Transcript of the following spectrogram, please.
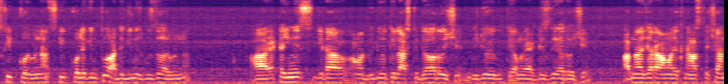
স্কিপ করবেন না। স্কিপ করলে কিন্তু আর্ধেক জিনিস বুঝতে পারবেন না। আর একটা জিনিস যেটা আমার ভিডিওতে লাস্টে দেওয়া রয়েছে, ভিডিওতে আমার অ্যাড্রেস দেওয়া রয়েছে। আপনারা যারা আমার এখানে আসতে চান,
